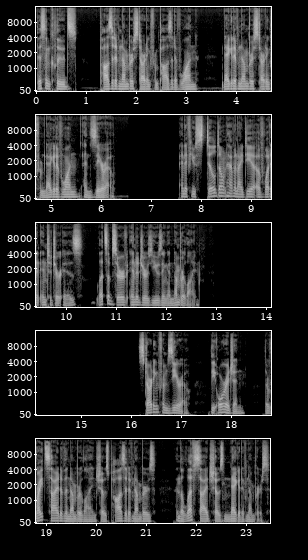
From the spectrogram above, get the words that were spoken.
This includes positive numbers starting from positive 1, negative numbers starting from negative 1, and 0. And if you still don't have an idea of what an integer is, let's observe integers using a number line. Starting from 0, the origin, the right side of the number line shows positive numbers, and the left side shows negative numbers.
